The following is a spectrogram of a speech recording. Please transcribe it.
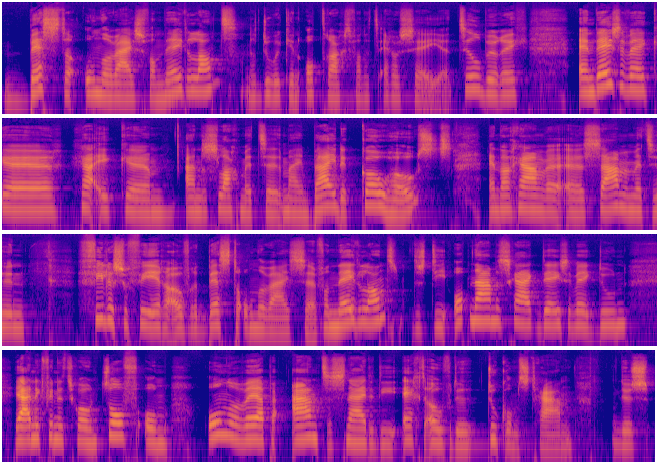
beste onderwijs van Nederland. Dat doe ik in opdracht van het ROC uh, Tilburg. En deze week uh, ga ik ehm, aan de slag met mijn beide co-hosts. En dan gaan we samen met hun filosoferen over het beste onderwijs van Nederland. Dus die opnames ga ik deze week doen. Ja, en ik vind het gewoon tof om onderwerpen aan te snijden die echt over de toekomst gaan. Dus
